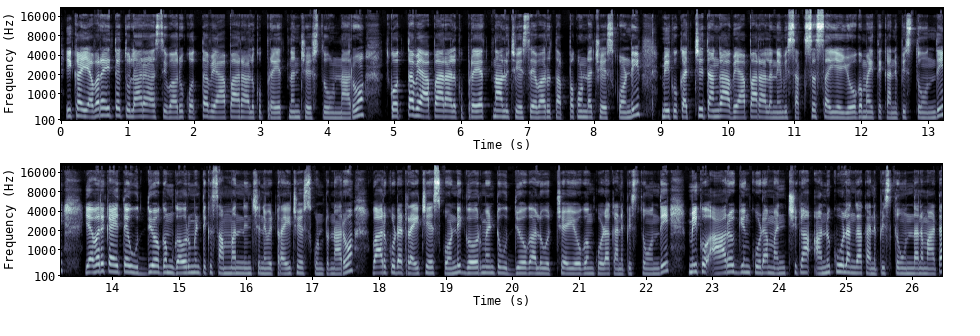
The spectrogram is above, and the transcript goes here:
ఇక ఎవరైతే తులారాశి వారు కొత్త వ్యాపారాలకు ప్రయత్నం చేస్తూ ఉన్నారో కొత్త వ్యాపారాలకు ప్రయత్నాలు చేసేవారు తప్పకుండా చేసుకోండి. మీకు ఖచ్చితంగా ఆ వ్యాపారాలు అనేవి సక్సెస్ అయ్యే యోగం అయితే కనిపిస్తూ ఉంది. ఎవరికైతే ఉద్యోగం గవర్నమెంట్కి సంబంధించినవి ట్రై చేసుకుంటున్నారో వారు కూడా ట్రై చేసుకోండి. గవర్నమెంట్ ఉద్యోగాలు వచ్చే యోగం కూడా కనిపిస్తూ ఉంది. మీకు ఆరోగ్యం కూడా మంచిగా అనుకూలంగా కనిపి కనిపిస్తూ ఉందన్నమాట.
